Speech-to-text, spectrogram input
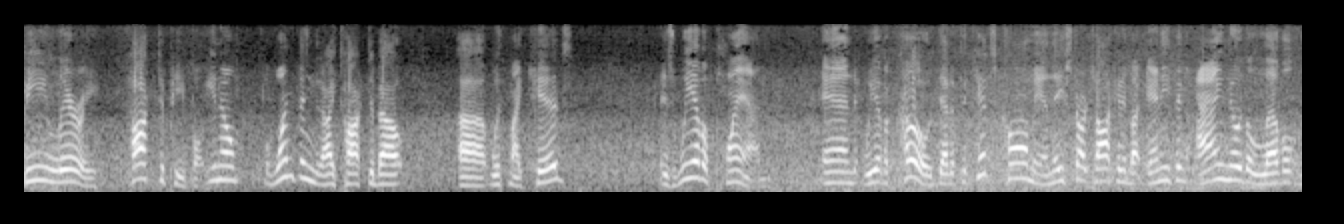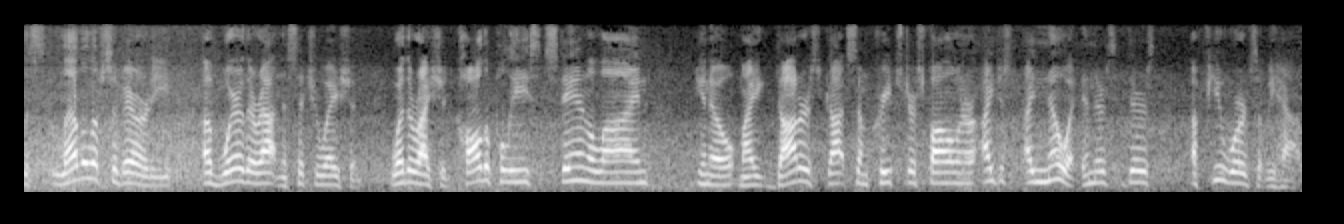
Be leery. Talk to people. You know, one thing that I talked about uh, with my kids is we have a plan and we have a code that if the kids call me and they start talking about anything, I know the level, the level of severity of where they're at in the situation. Whether I should call the police, stay in the line, you know, my daughter's got some creepsters following her. I just, I know it. And there's, there's a few words that we have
